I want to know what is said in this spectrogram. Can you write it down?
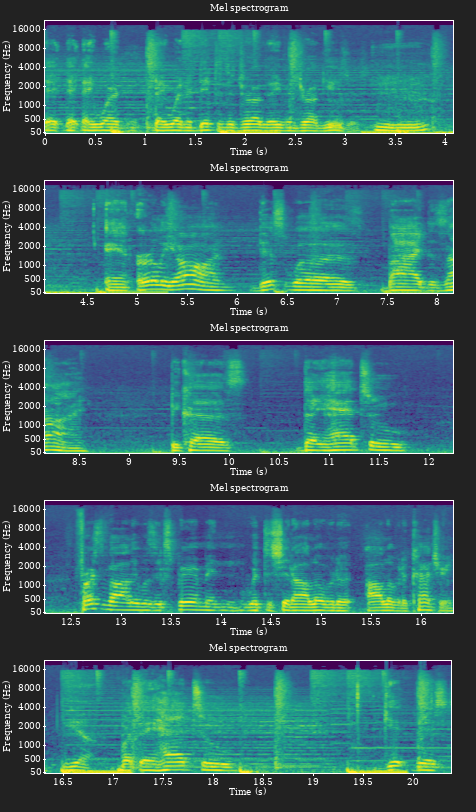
they, they, they weren't they weren't addicted to drugs or even drug users. Mm-hmm. And early on, this was by design because they had to. First of all, it was experimenting with the shit all over the all over the country Yeah. but they had to get this.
